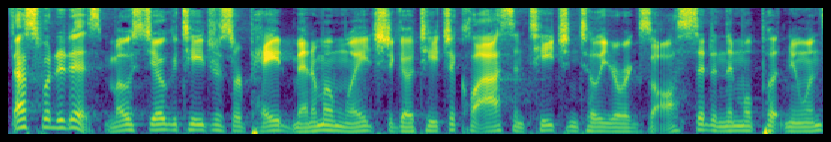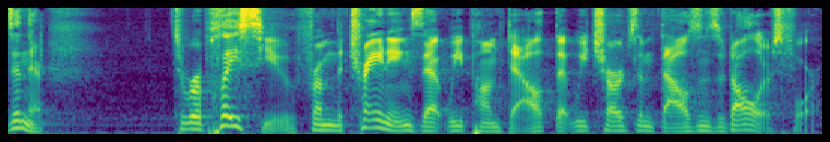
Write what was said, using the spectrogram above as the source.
that's what it is. Most yoga teachers are paid minimum wage to go teach a class and teach until you're exhausted, and then we'll put new ones in there to replace you from the trainings that we pumped out that we charge them thousands of dollars for.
